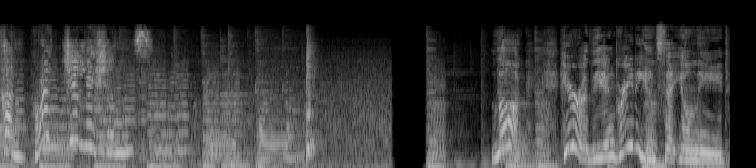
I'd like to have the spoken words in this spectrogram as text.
Congratulations. Look, here are the ingredients that you'll need.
